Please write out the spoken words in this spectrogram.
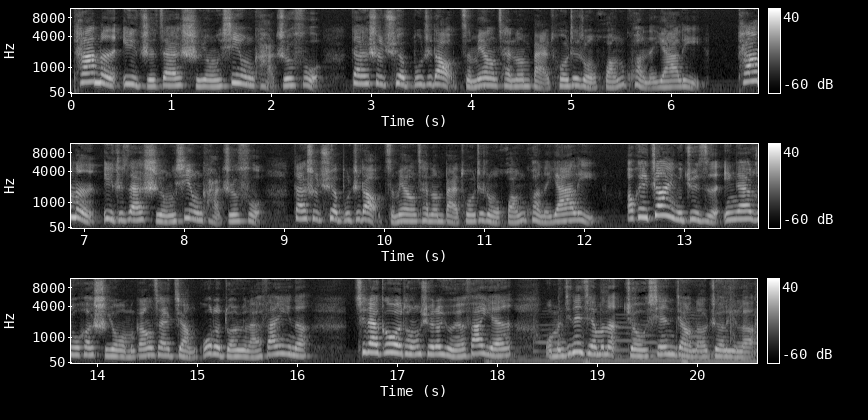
他们一直在使用信用卡支付，但是却不知道怎么样才能摆脱这种还款的压力。他们一直在使用信用卡支付，但是却不知道怎么样才能摆脱这种还款的压力。OK，这样一个句子应该如何使用我们刚才讲过的短语来翻译呢？期待各位同学的踊跃发言。我们今天节目呢就先讲到这里了，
